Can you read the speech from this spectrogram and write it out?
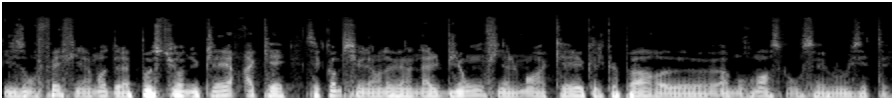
Ils ont fait finalement de la posture nucléaire à quai. C'est comme si on avait un Albion finalement à quai quelque part euh, à Mourmansk, on sait où ils étaient.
